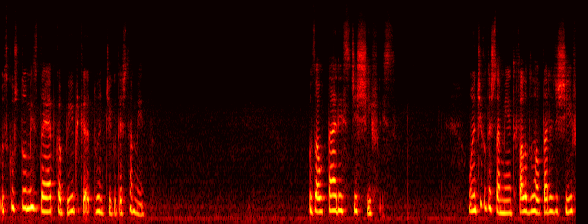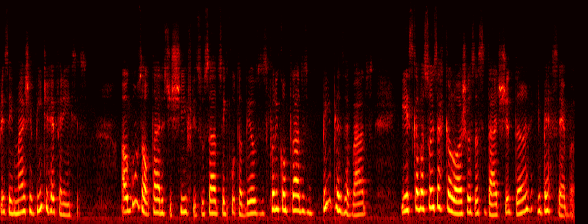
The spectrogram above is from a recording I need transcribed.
os costumes da época bíblica do Antigo Testamento. Os altares de chifres. O Antigo Testamento fala dos altares de chifres em mais de 20 referências. Alguns altares de chifres usados em culto a deuses foram encontrados bem preservados em escavações arqueológicas das cidades de Dan e Berseba.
